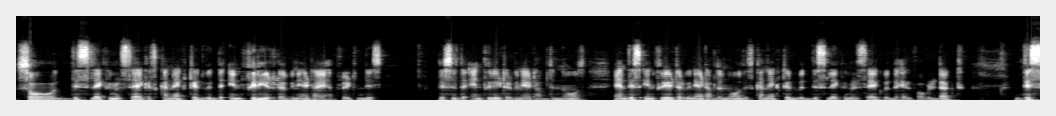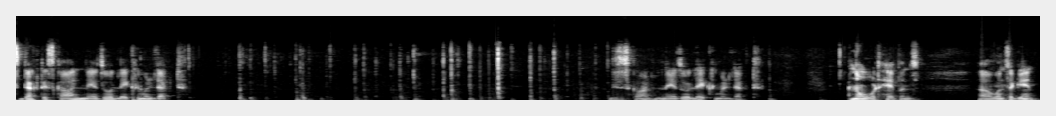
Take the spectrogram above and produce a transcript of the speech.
so this lacrimal sac is connected with the inferior turbinate I have written this. This is the inferior turbinate of the nose and this inferior turbinate of the nose is connected with this lacrimal sac with the help of a duct this duct is called nasolacrimal duct. This is called nasolacrimal duct. Now what happens? Uh, once again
